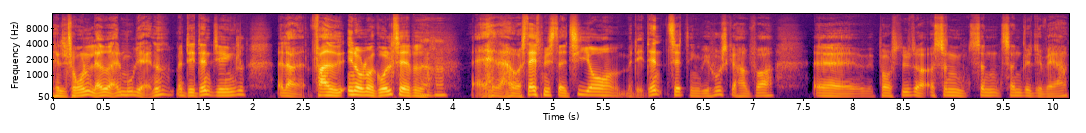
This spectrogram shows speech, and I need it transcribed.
Helle Thorne lavede alt muligt andet, men det er den jingle, eller fejret ind under gulvtæppet. Ja, han var statsminister i 10 år, men det er den sætning, vi husker ham for øh, på Slytter, og sådan, sådan, sådan vil det være.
